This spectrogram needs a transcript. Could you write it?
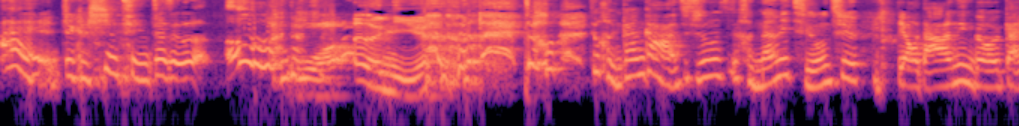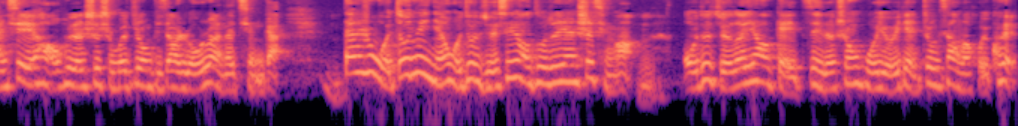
爱这个事情，就觉得呃，就我呃你，就就很尴尬，就觉得很难为情去表达那个感谢也好，或者是什么这种比较柔软的情感。但是我就那年我就决心要做这件事情了，我就觉得要给自己的生活有一点正向的回馈，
